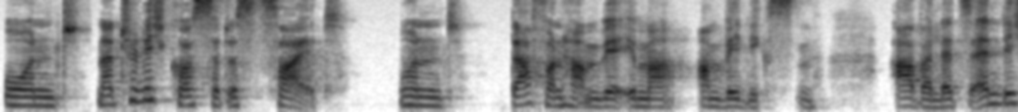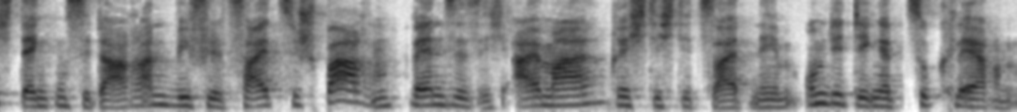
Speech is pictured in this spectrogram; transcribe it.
Und natürlich kostet es Zeit. Und davon haben wir immer am wenigsten. Aber letztendlich denken Sie daran, wie viel Zeit Sie sparen, wenn Sie sich einmal richtig die Zeit nehmen, um die Dinge zu klären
